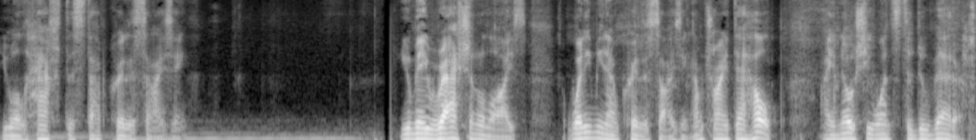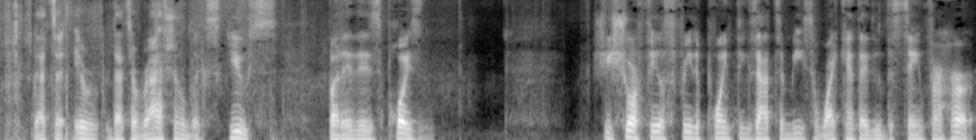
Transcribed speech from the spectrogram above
you will have to stop criticizing. You may rationalize. What do you mean I'm criticizing? I'm trying to help. I know she wants to do better. That's a that's a rational excuse, but it is poison. She sure feels free to point things out to me, so why can't I do the same for her?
